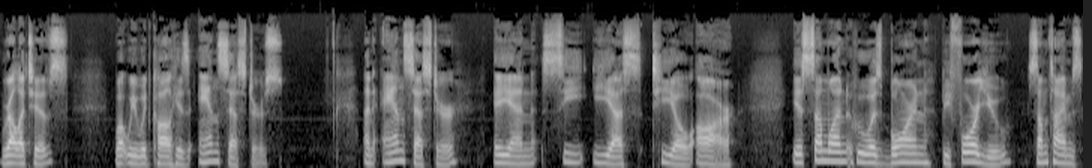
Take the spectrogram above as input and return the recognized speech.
relatives, what we would call his ancestors. An ancestor, A N C E S T O R, is someone who was born before you, sometimes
